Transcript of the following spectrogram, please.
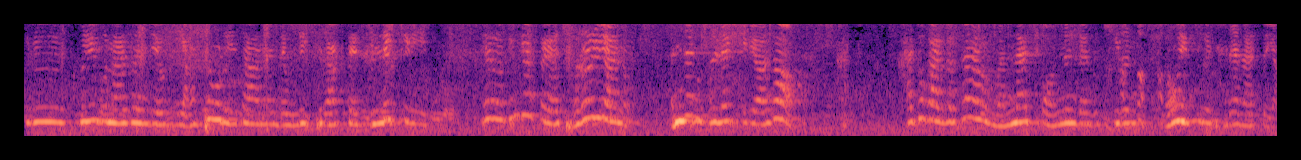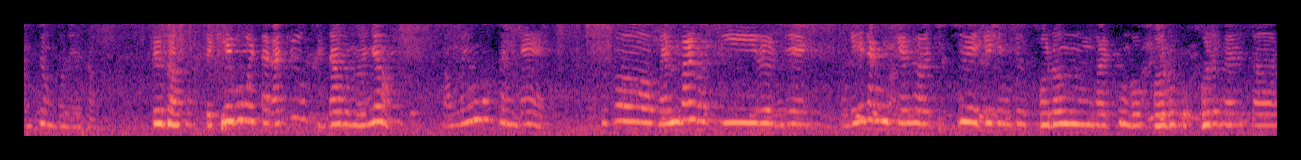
그리고, 그리고 나서 이제 여기 양평으로 이사 왔는데 우리 집 앞에 둘레길이 새로 생겼어요. 저를 위한 완전 둘레길이어서 가, 가도 가도 사람을 만날 수가 없는데도 길은 너무 이쁘게 잘 해놨어요. 양평군에서. 그래서 이제 계곡을 따라 쭉 가다 보면요. 너무 행복한데 그거 맨발 걷기를 이제 우리 회장님께서 지침해 주신 그 걸음 같은 거 걸고, 걸으면서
